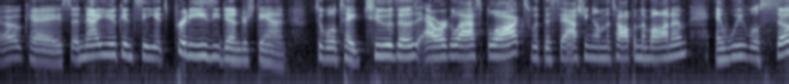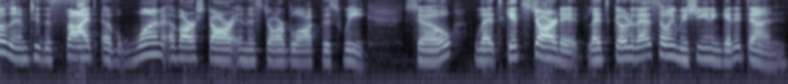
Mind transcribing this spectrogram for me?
Okay, so now you can see it's pretty easy to understand. So we'll take two of those hourglass blocks with the sashing on the top and the bottom, and we will sew them to the sides of one of our star in the star block this week. So let's get started. Let's go to that sewing machine and get it done.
